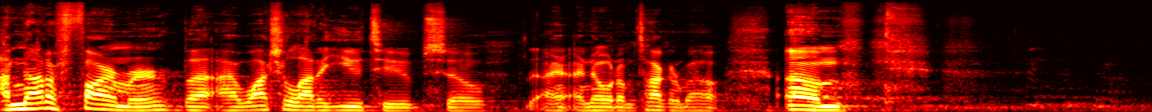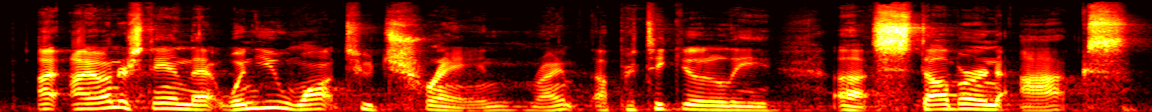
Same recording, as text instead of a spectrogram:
I'm not a farmer, but I watch a lot of YouTube, so I, I know what I'm talking about. Um, I, understand that when you want to train, right, a particularly uh, stubborn ox,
